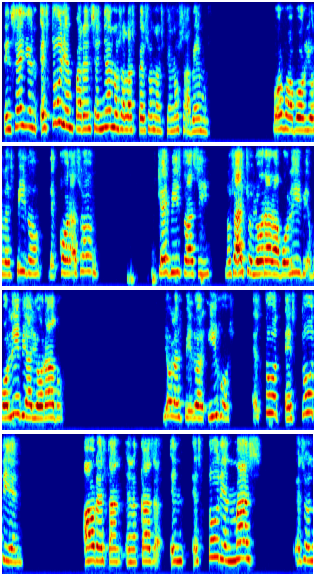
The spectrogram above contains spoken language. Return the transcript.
Enseñen, estudien para enseñarnos a las personas que no sabemos por favor, yo les pido de corazón que he visto así. Nos ha hecho llorar a Bolivia. Bolivia ha llorado. Yo les pido, hijos, estudien. Ahora están en la casa, en, estudien más. Eso es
